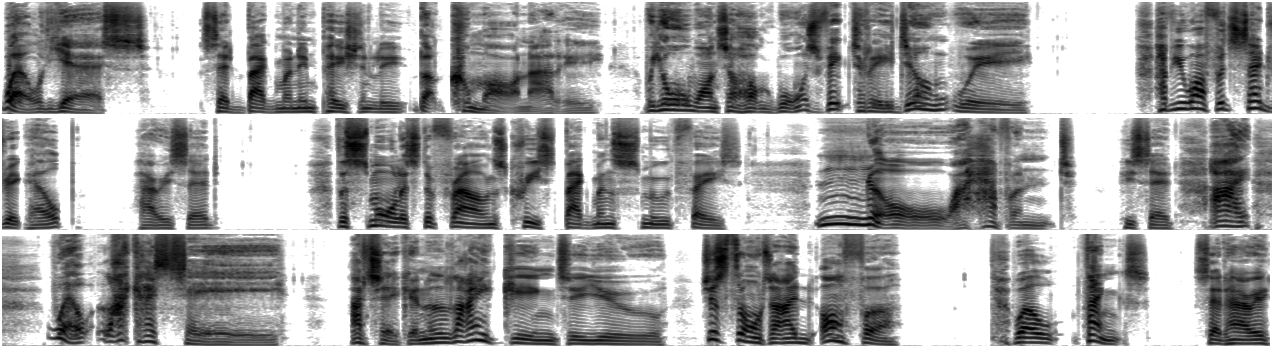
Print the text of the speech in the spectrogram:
well, yes, said Bagman impatiently, but come on, Harry. We all want a Hogwarts victory, don't we? Have you offered Cedric help? Harry said. The smallest of frowns creased Bagman's smooth face. No, I haven't, he said. I, well, like I say, I've taken a liking to you. Just thought I'd offer. Well, thanks, said Harry,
